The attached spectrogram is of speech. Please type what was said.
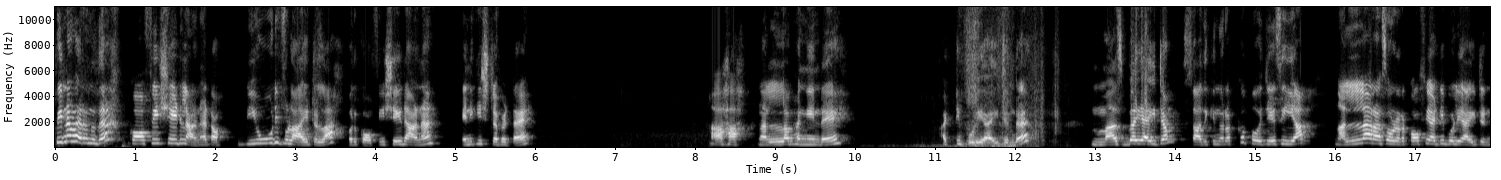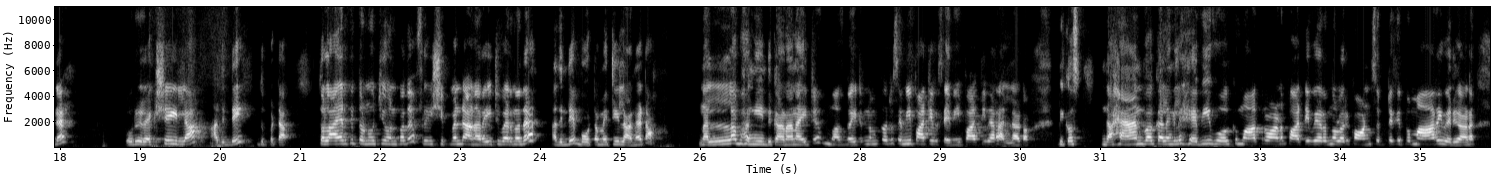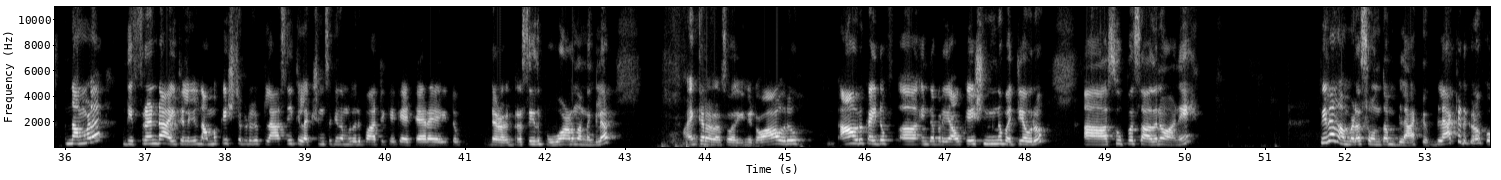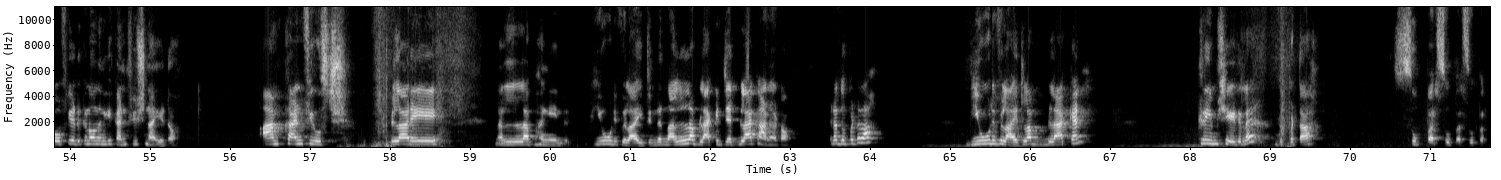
പിന്നെ വരുന്നത് കോഫി ഷെയ്ഡിലാണ് കേട്ടോ. ബ്യൂട്ടിഫുൾ ആയിട്ടുള്ള ഒരു കോഫി ഷെയ്ഡാണ് എനിക്ക് ഇഷ്ടപ്പെട്ടേ ആഹാ നല്ല ഭംഗിയുണ്ടേ. അടിപൊളിയായിട്ടുണ്ട്. മസ്റ്റ് ബൈ ഐറ്റം സാധിക്കുന്നവരൊക്കെ പർച്ചേസ് ചെയ്യുക നല്ല രസമുണ്ട് കോഫി അടിപൊളി ആയിട്ടുണ്ട് ഒരു രക്ഷയില്ല. അതിന്റെ ദുപ്പട്ട തൊള്ളായിരത്തി തൊണ്ണൂറ്റി ഒൻപത് ഫ്രീ ഷിപ്മെന്റ് ആണ് റേറ്റ് വരുന്നത്. അതിന്റെ ബോട്ടം മെറ്റീരിയൽ ആണ് കേട്ടോ. നല്ല ഭംഗിയുണ്ട് കാണാനായിട്ട്. മസ്റ്റ് ബൈ നമുക്ക് ഒരു semi party semi party wear അല്ല കേട്ടോ. ബിക്കോസ് ദ ഹാൻഡ് വർക്ക് അല്ലെങ്കിൽ ഹെവി വർക്ക് മാത്രമാണ് പാർട്ടി വെയർ എന്നുള്ള ഒരു കോൺസെപ്റ്റ് ഒക്കെ ഇപ്പൊ മാറി വരികയാണ്. നമ്മൾ ഡിഫറെന്റ് ആയിട്ട് അല്ലെങ്കിൽ നമുക്ക് ഇഷ്ടപ്പെട്ട ഒരു ക്ലാസിക് കളക്ഷൻസ് ഒക്കെ നമ്മളൊരു പാർട്ടിക്കൊക്കെ എറ്റയറായിട്ട് ഡ്രസ് ചെയ്ത് പോവുകയാണെന്നുണ്ടെങ്കിൽ ഭയങ്കര രസമായിരിക്കും കേട്ടോ. ആ ഒരു ആ ഒരു കൈൻഡ് ഓഫ് എന്താ പറയാ ഒക്കേഷനിന് പറ്റിയ ഒരു സൂപ്പർ സാധനമാണേ. പിന്നെ നമ്മുടെ സ്വന്തം ബ്ലാക്ക് ബ്ലാക്ക് എടുക്കണോ കോഫി എടുക്കണോ എന്ന് എനിക്ക് കൺഫ്യൂഷൻ ആയി കേട്ടോ ഐ എം കൺഫ്യൂസ്ഡ് പിള്ളേരെ നല്ല ഭംഗിയുണ്ട്. ബ്യൂട്ടിഫുൾ ആയിട്ടുണ്ട്. നല്ല ബ്ലാക്ക് ജെറ്റ് ബ്ലാക്ക് ആണ് കേട്ടോ എടാ ദുപ്പട്ടതാ. ബ്യൂട്ടിഫുൾ ആയിട്ടുള്ള ബ്ലാക്ക് ആൻഡ് ക്രീം ഷെയ്ഡിൽ ദുപ്പട്ട. സൂപ്പർ സൂപ്പർ സൂപ്പർ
